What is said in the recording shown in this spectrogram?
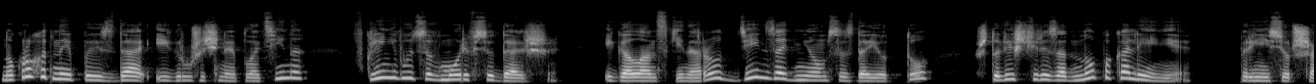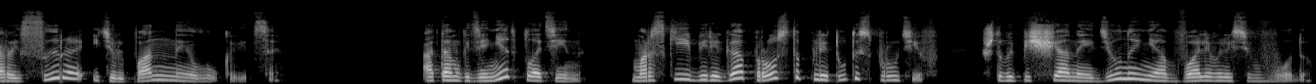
Но крохотные поезда и игрушечная плотина вклиниваются в море все дальше, и голландский народ день за днем создает то, что лишь через одно поколение принесет шары сыра и тюльпанные луковицы. А там, где нет плотин, морские берега просто плетут из прутьев, чтобы песчаные дюны не обваливались в воду.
